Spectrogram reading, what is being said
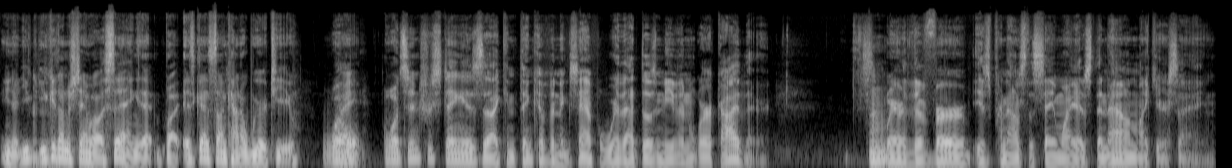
You know, you, you could mm-hmm. understand what I was saying, that, but it's going to sound kind of weird to you. Well, right? what's interesting is that I can think of an example where that doesn't even work either. It's mm-hmm. Where the verb is pronounced the same way as the noun, like you're saying.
